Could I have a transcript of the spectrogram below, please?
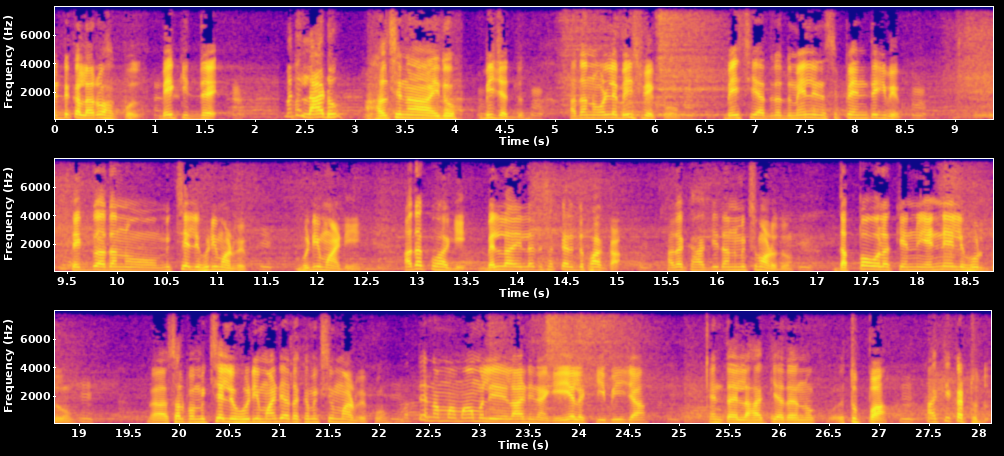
ರೆಡ್ ಕಲರು ಹಾಕ್ಬೋದು ಬೇಕಿದ್ರೆ. ಮತ್ತೆ ಲಾಡು? ಹಲಸಿನ ಇದು ಬೀಜದ್ದು ಅದನ್ನು ಒಳ್ಳೆ ಬೇಯಿಸಬೇಕು. ಬೇಯಿಸಿ ಅದರದ್ದು ಮೇಲಿನ ಸಿಪ್ಪೆಯನ್ನು ತೆಗಿಬೇಕು. ತೆಗೆದು ಅದನ್ನು ಮಿಕ್ಸಿಯಲ್ಲಿ ಹುಡಿ ಮಾಡಬೇಕು. ಹುಡಿ ಮಾಡಿ ಅದಕ್ಕೂ ಹಾಗೆ ಬೆಲ್ಲ ಇಲ್ಲದೆ ಸಕ್ಕರೆದ್ದು ಪಾಕ. ಅದಕ್ಕೆ ಹಾಕಿ ಇದನ್ನು ಮಿಕ್ಸ್ ಮಾಡೋದು. ದಪ್ಪ ಅವಲಕ್ಕಿಯನ್ನು ಎಣ್ಣೆಯಲ್ಲಿ ಹುರಿದು ಸ್ವಲ್ಪ ಮಿಕ್ಸಿಯಲ್ಲಿ ಹುಡಿ ಮಾಡಿ ಅದಕ್ಕೆ ಮಿಕ್ಸಿಂಗ್ ಮಾಡಬೇಕು. ಮತ್ತೆ ನಮ್ಮ ಮಾಮೂಲಿ ಲಾಡಿನಾಗೆ ಏಲಕ್ಕಿ ಬೀಜ ಎಂತ ಎಲ್ಲ ಹಾಕಿ ಅದನ್ನು ತುಪ್ಪ ಹಾಕಿ ಕಟ್ಟುದು.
